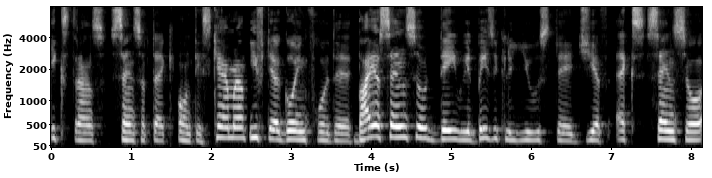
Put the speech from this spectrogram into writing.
X-Trans sensor tech on this camera. If they are going for the Bayer sensor, they will basically use the GFX sensor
